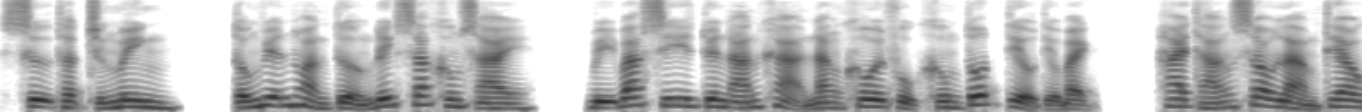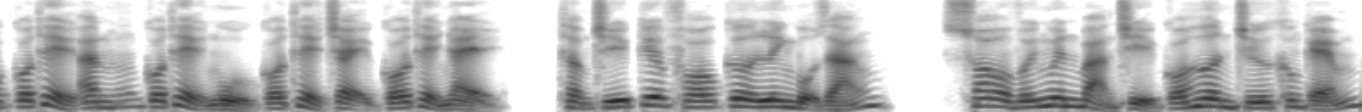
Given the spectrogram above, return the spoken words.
Sự thật chứng minh, Tống Viễn Hoàng tưởng đích xác không sai, bị bác sĩ tuyên án khả năng khôi phục không tốt tiểu tiểu bạch, hai tháng sau làm theo có thể ăn, có thể ngủ, có thể chạy, có thể nhảy, thậm chí kia phó cơ linh bộ dáng, so với nguyên bản chỉ có hơn chứ không kém,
